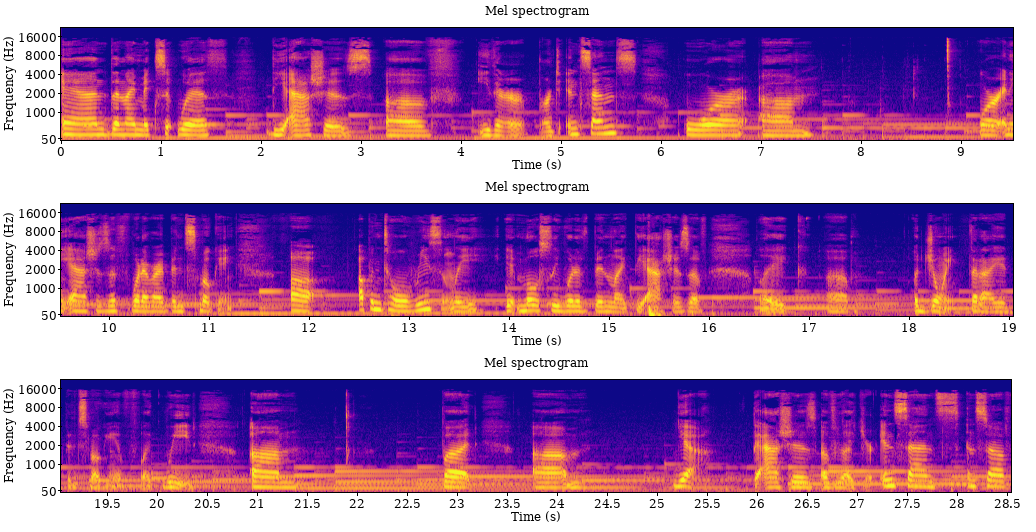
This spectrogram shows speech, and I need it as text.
and then I mix it with the ashes of either burnt incense or um, or any ashes of whatever I've been smoking. Uh, up until recently, it mostly would have been like the ashes of like um, a joint that I had been smoking of like weed. Um, but um, yeah, the ashes of like your incense and stuff.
